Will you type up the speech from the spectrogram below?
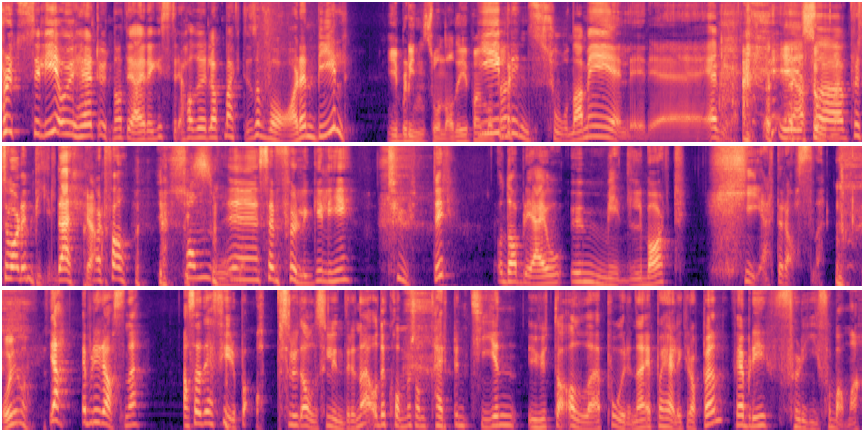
plutselig, og helt uten at jeg hadde lagt merke til så var det en bil I blindsona di, på en i måte? blindsona mi, eller eh, jeg vet ikke. Altså, plutselig var det en bil der, i hvert fall. Som eh, selvfølgelig tuter. Og da blir jeg jo umiddelbart helt rasende. Oh, ja. Ja, jeg blir rasende. Altså, Jeg fyrer på absolutt alle sylindrene, og det kommer sånn terpentin ut av alle porene på hele kroppen. For jeg blir fly forbanna.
